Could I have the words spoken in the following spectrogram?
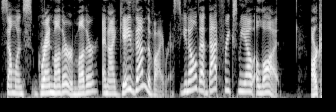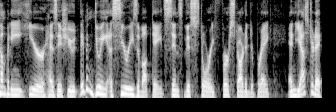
someone's grandmother or mother and I gave them the virus. You know that that freaks me out a lot. Our company here has issued, they've been doing a series of updates since this story first started to break. And yesterday,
